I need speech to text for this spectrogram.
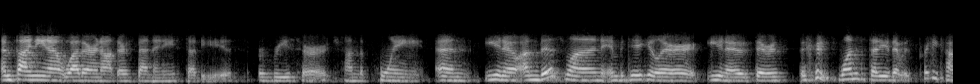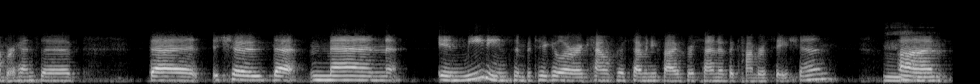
and finding out whether or not there's been any studies or research on the point. And, you know, on this one in particular, you know, there's there's one study that was pretty comprehensive that shows that men in meetings in particular account for 75% of the conversation. Um,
